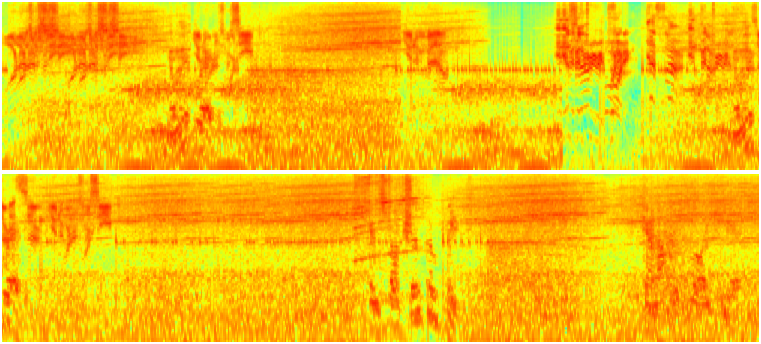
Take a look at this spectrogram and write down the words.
Orders received. Orders received. Unit Unit ready. orders received. Unit bound. Infantry reporting. Yes, sir. Infantry reporting. Unit Sir, yes, ready. sir. Unit orders received. Construction complete. Cannot deploy here.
